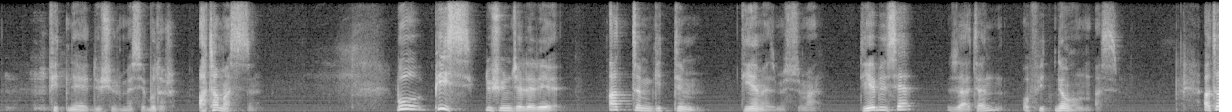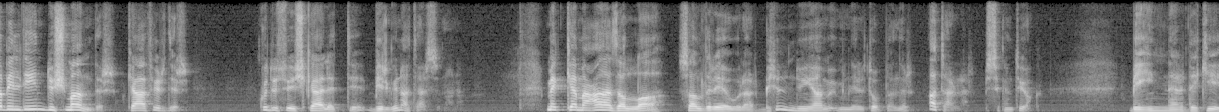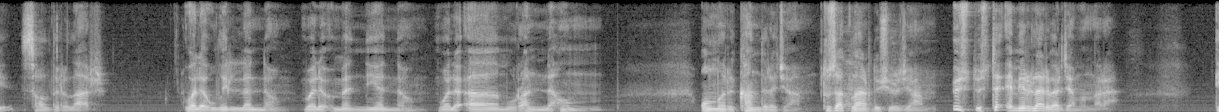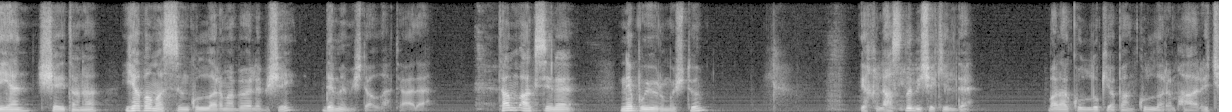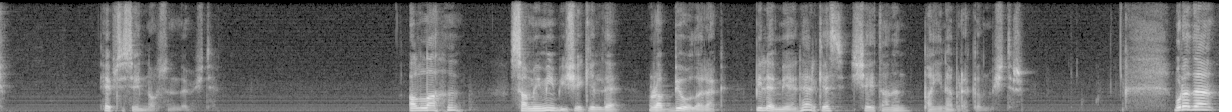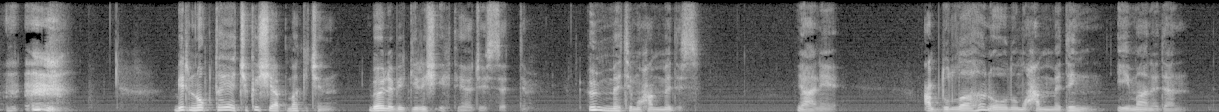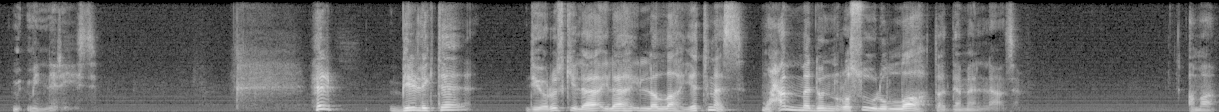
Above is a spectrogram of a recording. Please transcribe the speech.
fitneye düşürmesi budur. Atamazsın. Bu pis düşünceleri attım gittim diyemez Müslüman. Diyebilse zaten o fitne olmaz. Atabildiğin düşmandır, kafirdir. Kudüs'ü işgal etti, bir gün atarsın onu. Mekke maazallah saldırıya uğrar, bütün dünya müminleri toplanır, atarlar. Bir sıkıntı yok. Beyinlerdeki saldırılar, وَلَاُضِلَّنَّهُمْ وَلَاُمَنِّيَنَّهُمْ وَلَآمُرَنَّهُمْ Onları kandıracağım, tuzaklar düşüreceğim, üst üste emirler vereceğim onlara. Diyen şeytana, yapamazsın kullarıma böyle bir şey dememişti Allah Teala. Tam aksine ne buyurmuştu? İhlaslı bir şekilde bana kulluk yapan kullarım hariç hepsi senin olsun demişti. Allah'ı samimi bir şekilde Rabbi olarak bilemeyen herkes şeytanın payına bırakılmıştır. Burada bir noktaya çıkış yapmak için böyle bir giriş ihtiyacı hissettim. Ümmeti Muhammediz. Yani Abdullah'ın oğlu Muhammed'in iman eden müminleriyiz. Her birlikte diyoruz ki la ilahe illallah yetmez. Muhammedun Resulullah da demen lazım. Ama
